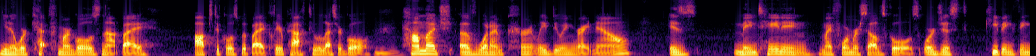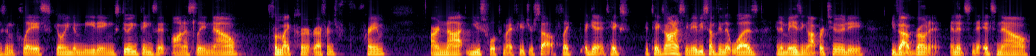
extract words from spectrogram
you know we're kept from our goals not by obstacles but by a clear path to a lesser goal how much of what i'm currently doing right now is maintaining my former self's goals or just keeping things in place going to meetings doing things that honestly now from my current reference frame are not useful to my future self. Like again it takes it takes honesty. Maybe something that was an amazing opportunity you've outgrown it. And it's it's now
